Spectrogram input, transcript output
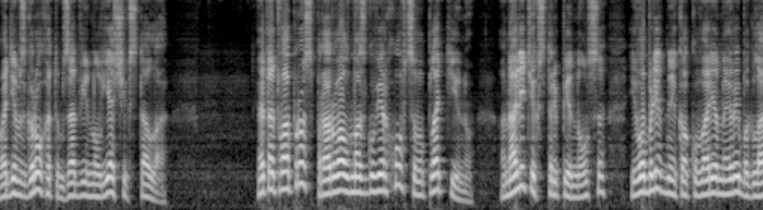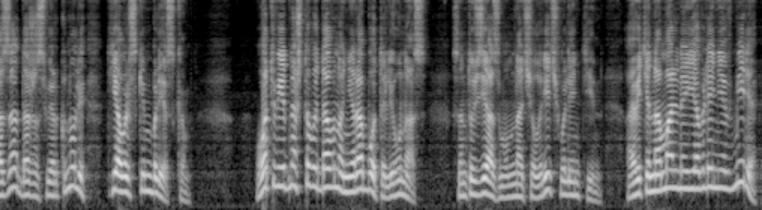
Вадим с грохотом задвинул ящик стола. Этот вопрос прорвал в мозгу Верховцева плотину. Аналитик встрепенулся, его бледные, как у вареной рыбы, глаза даже сверкнули дьявольским блеском. «Вот видно, что вы давно не работали у нас», — с энтузиазмом начал речь Валентин. «А ведь аномальные явления в мире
